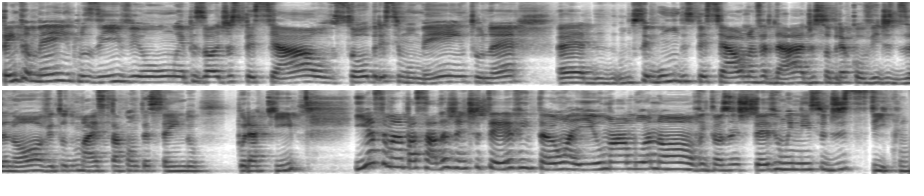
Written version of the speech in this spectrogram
Tem também, inclusive, um episódio especial sobre esse momento, né? É, um segundo especial, na verdade, sobre a Covid-19 e tudo mais que está acontecendo por aqui. E a semana passada a gente teve então aí uma lua nova, então a gente teve um início de ciclo.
